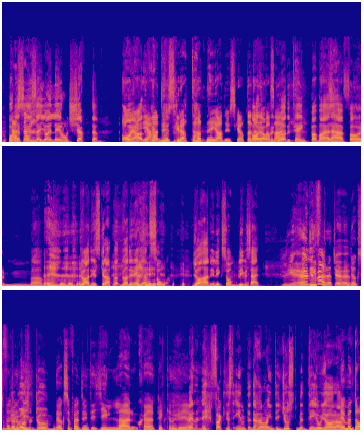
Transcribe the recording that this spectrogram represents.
Om jag Alltså- säger såhär, jag är lejon, håll käften! Åh, jag hade jag hade ju skrattat. Nej, jag hade ju skrattat. Jag Ja, men du här- hade tänkt bara, vad är det här för... Mm, mamma. du hade ju skrattat, du hade reagerat så. Jag hade liksom blivit så här. Hur i Men det är för att- helvete det är också för att kan du vara inte- så dum? Det är också för att du inte gillar stjärntecken och grejer. Men det, faktiskt inte, det här har inte just med det att göra. ja, men de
